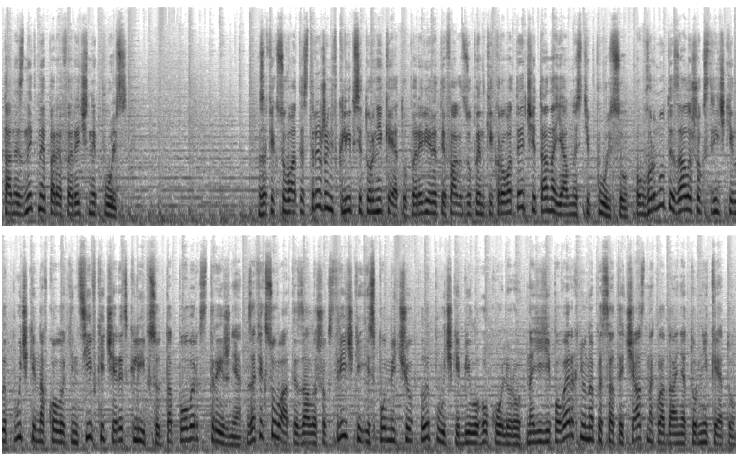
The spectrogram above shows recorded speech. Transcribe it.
та не зникне периферичний пульс. Зафіксувати стрижень в кліпсі турнікету, перевірити факт зупинки кровотечі та наявності пульсу, обгорнути залишок стрічки липучки навколо кінцівки через кліпсу та поверх стрижня, зафіксувати залишок стрічки із поміччю липучки білого кольору. На її поверхню написати час накладання турнікету.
